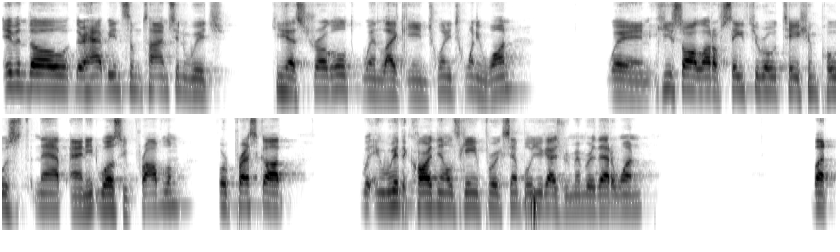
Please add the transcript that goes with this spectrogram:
even though there have been some times in which he has struggled when, like in 2021, when he saw a lot of safety rotation post snap and it was a problem for Prescott with the Cardinals game, for example. You guys remember that one? But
